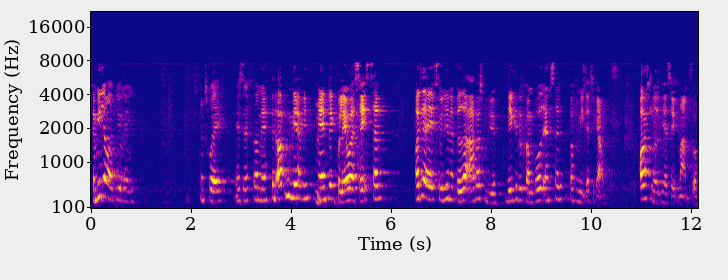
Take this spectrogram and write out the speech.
Familierådgivningen, den tror jeg ikke, SF havde med, den opnimerer vi med henblik på lavere sagstal, og deraf følgende bedre arbejdsmiljø, hvilket vil komme både ansatte og familier til gavn. Også noget, vi har talt meget for.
